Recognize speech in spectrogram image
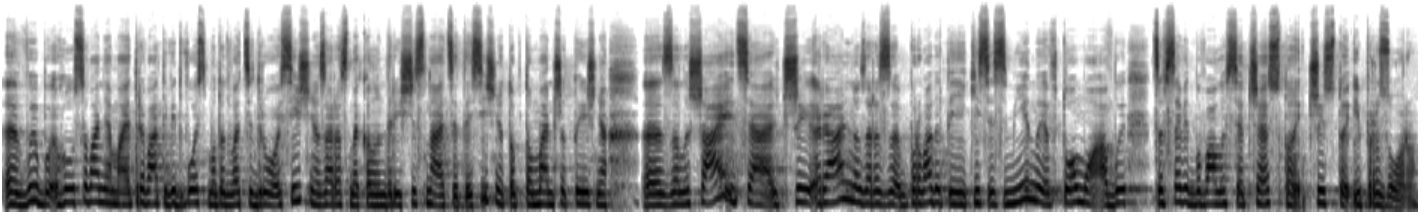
е, вибо- голосування має тривати від 8 до 22 січня. Зараз на календарі 16 січня, тобто менше тижня залишається. Чи реально зараз провадити якісь зміни в тому, аби це все відбувалося чесно, чисто і прозоро?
